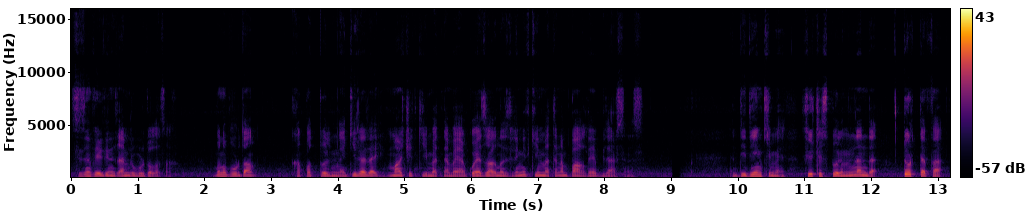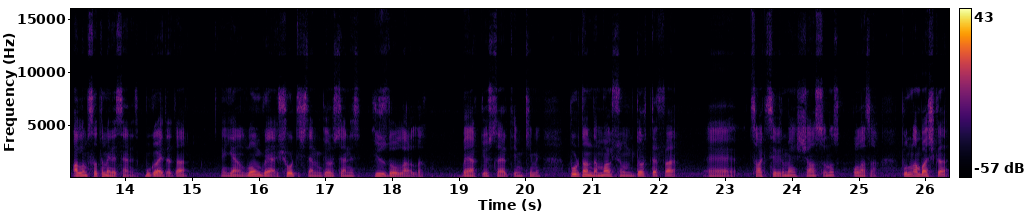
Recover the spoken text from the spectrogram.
Sizin verdiyiniz əmr burada olacaq. Bunu buradan kapat bölümünə girərək market qiymətinə və ya qoyacağınız limit qiymətinə bağlaya bilərsiniz. Dediyim kimi futures bölümündən də 4 dəfə alım-satım eləsəniz bu qaydada yəni long veya short işlemi görsəniz 100 dollarlıq bayaq göstərdiyim kimi buradan da maksimum 4 dəfə e, çark çevirmək şansınız olacaq. Bundan başqa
